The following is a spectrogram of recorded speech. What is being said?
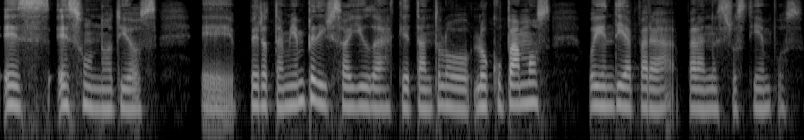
es, es uno Dios. Eh, pero también pedir su ayuda, que tanto lo, lo ocupamos hoy en día para, para nuestros tiempos.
